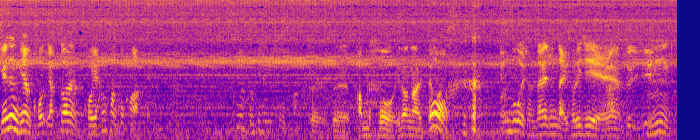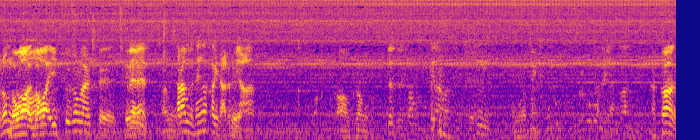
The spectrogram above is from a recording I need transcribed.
얘는 그냥 거, 약간 거의 항상 코카 같아. 그냥 그렇게 생겼으니까. 그밥 먹고 일어날 때. 어. 행복을 전달해준다 이 소리지. 음 그럼 너가 그럼. 너가 이 표정할 때 제일 그래. 사람은 생각하기 나름이야. 어 그런 거. 음. 약간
